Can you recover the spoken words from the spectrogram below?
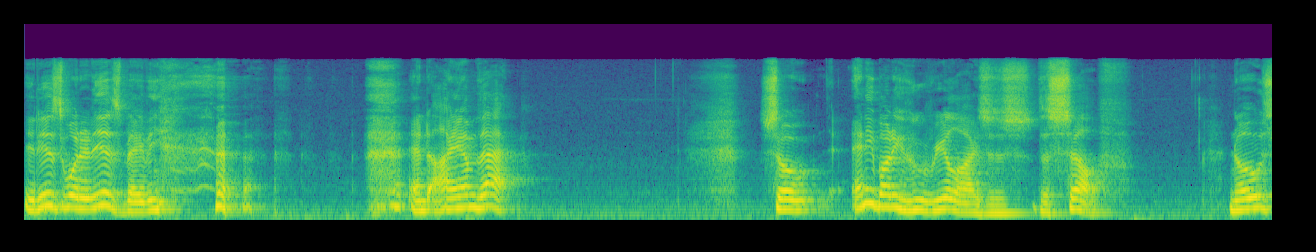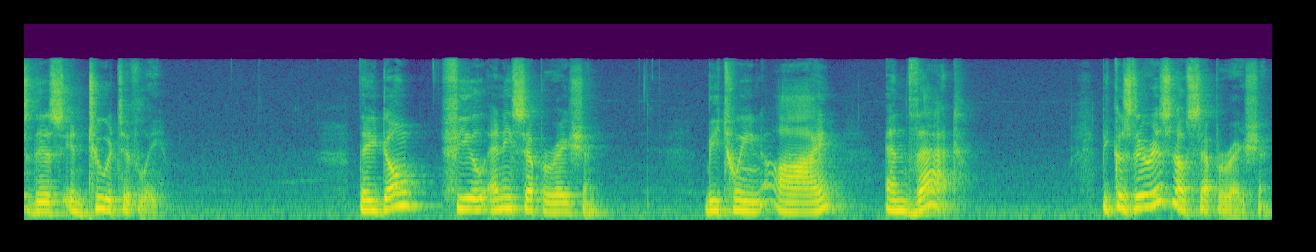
it is what it is, baby. and I am that. So anybody who realizes the self knows this intuitively. They don't feel any separation between I and that because there is no separation.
